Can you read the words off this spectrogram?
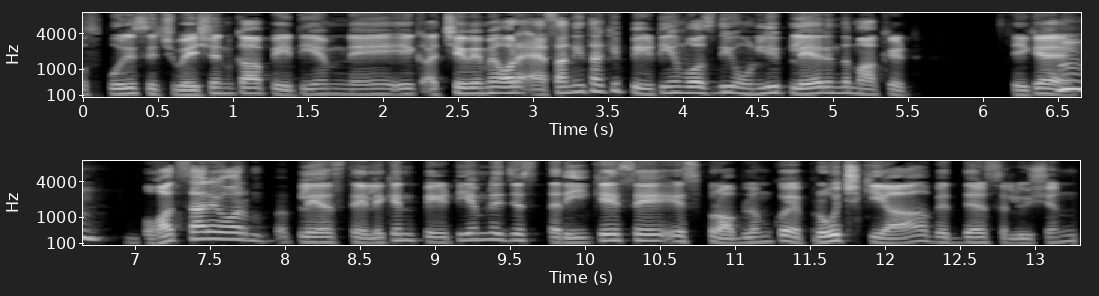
उस पूरी सिचुएशन का पेटीएम ने एक अच्छे वे में और ऐसा नहीं था कि Paytm was the only player in the market ठीक है हम्म। बहुत सारे और प्लेयर्स थे लेकिन पेटीएम ने जिस तरीके से इस प्रॉब्लम को अप्रोच किया विद देयर सोल्यूशन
